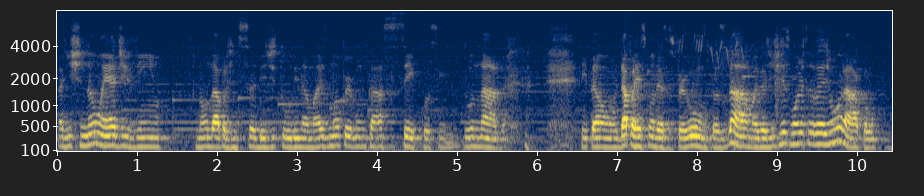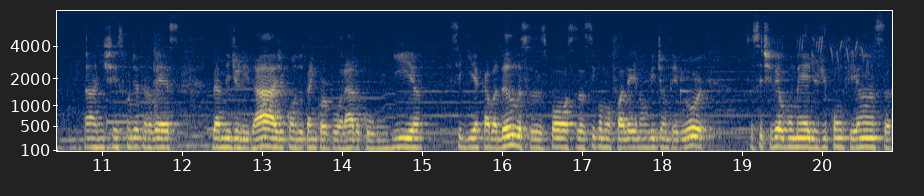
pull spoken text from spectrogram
a gente não é adivinho, não dá pra gente saber de tudo, ainda mais uma pergunta a seco, assim, do nada. Então, dá para responder essas perguntas? Dá, mas a gente responde através de um oráculo. Tá? A gente responde através da mediunidade, quando está incorporado com um guia. Esse guia acaba dando essas respostas, assim como eu falei no vídeo anterior. Se você tiver algum médio de confiança,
